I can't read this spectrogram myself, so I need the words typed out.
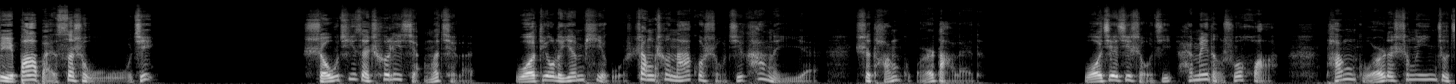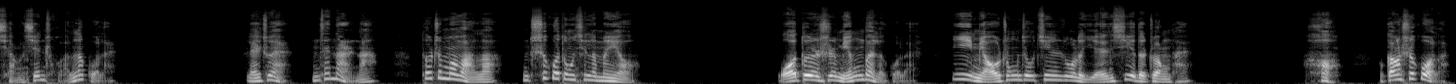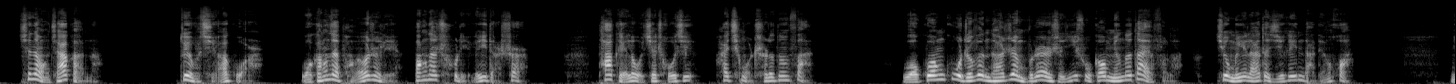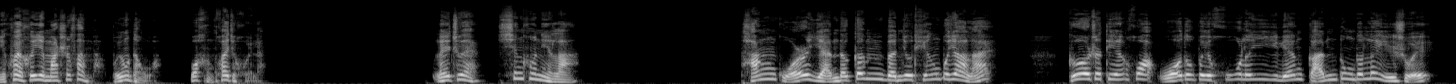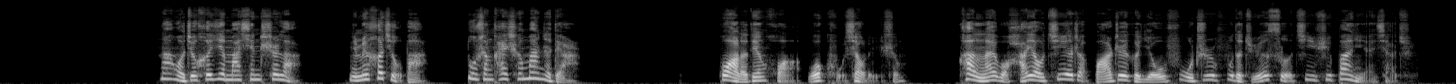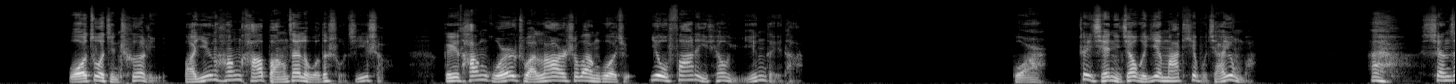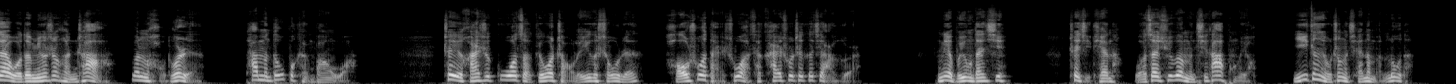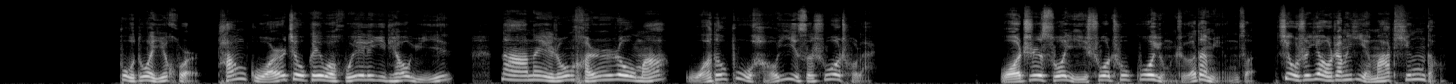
第八百四十五集，手机在车里响了起来。我丢了烟屁股，上车拿过手机看了一眼，是唐果儿打来的。我接起手机，还没等说话，唐果儿的声音就抢先传了过来：“雷坠，你在哪儿呢？都这么晚了，你吃过东西了没有？”我顿时明白了过来，一秒钟就进入了演戏的状态。好，我刚吃过了。现在往家赶呢，对不起啊，果儿，我刚在朋友这里帮他处理了一点事儿，他给了我些酬金，还请我吃了顿饭。我光顾着问他认不认识医术高明的大夫了，就没来得及给你打电话。你快和叶妈吃饭吧，不用等我，我很快就回来。累赘，辛苦你了。唐果儿演的根本就停不下来，隔着电话我都被糊了一脸感动的泪水。那我就和叶妈先吃了，你没喝酒吧？路上开车慢着点儿。挂了电话，我苦笑了一声，看来我还要接着把这个有妇之夫的角色继续扮演下去。我坐进车里，把银行卡绑在了我的手机上，给唐果儿转了二十万过去，又发了一条语音给他：“果儿，这钱你交给叶妈贴补家用吧。哎呀，现在我的名声很差，问了好多人。”他们都不肯帮我，这还是郭子给我找了一个熟人，好说歹说，才开出这个价格。你也不用担心，这几天呢，我再去问问其他朋友，一定有挣钱的门路的。不多一会儿，唐果儿就给我回了一条语音，那内容很肉麻，我都不好意思说出来。我之所以说出郭永哲的名字，就是要让叶妈听到。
